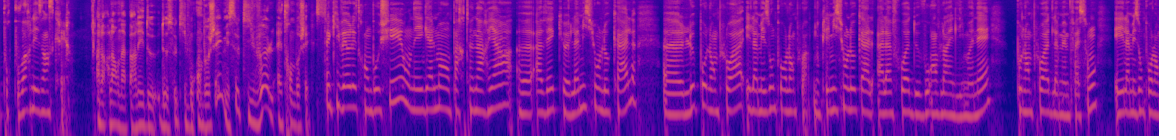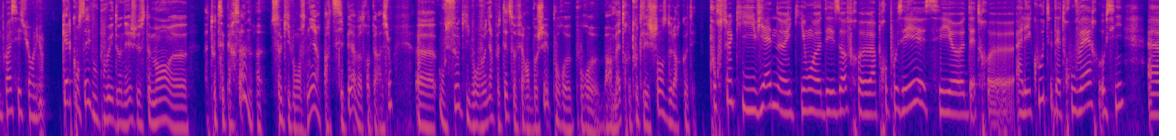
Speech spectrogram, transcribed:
pour pouvoir les inscrire. Alors là, on a parlé de, de, ceux qui vont embaucher, mais ceux qui veulent être embauchés. Ceux qui veulent être embauchés, on est également en partenariat euh, avec la mission locale, euh, le pôle emploi et la maison pour l'emploi. Donc les missions locales à la fois de Vaux-en-Velin et de Limonest, pôle emploi de la même façon, et la maison pour l'emploi, c'est sur Lyon. Quel conseil vous pouvez donner justement euh, à toutes ces personnes, euh, ceux qui vont venir participer à votre opération, euh, ou ceux qui vont venir peut-être se faire embaucher pour euh, pour bah, mettre toutes les chances de leur côté Pour ceux qui viennent et qui ont des offres à proposer, c'est d'être à l'écoute, d'être ouvert aussi,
